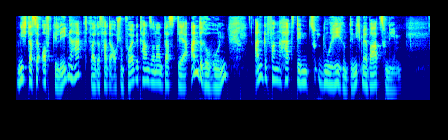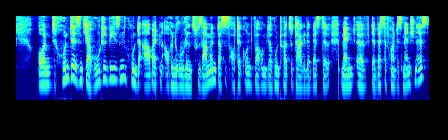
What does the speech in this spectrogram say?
nicht, dass er oft gelegen hat, weil das hat er auch schon vorher getan, sondern dass der andere Hund angefangen hat, den zu ignorieren, den nicht mehr wahrzunehmen. Und Hunde sind ja Rudelwesen. Hunde arbeiten auch in Rudeln zusammen. Das ist auch der Grund, warum der Hund heutzutage der beste, Men äh, der beste Freund des Menschen ist.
